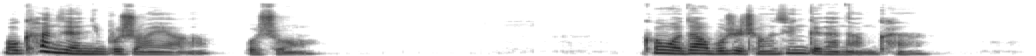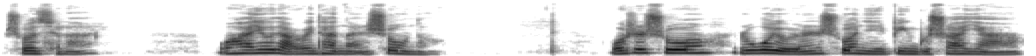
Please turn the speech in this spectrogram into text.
我看见你不刷牙。我说，可我倒不是诚心给他难堪。说起来，我还有点为他难受呢。我是说，如果有人说你并不刷牙，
